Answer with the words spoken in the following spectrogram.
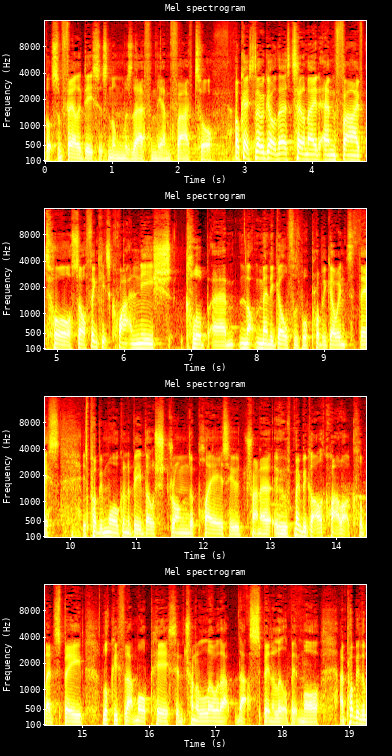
but some fairly decent numbers there from the M5 Tour. Okay, so there we go. There's TaylorMade M5 Tour. So I think it's quite a niche club. Um, not many golfers will probably go into this. It's probably more going to be those stronger players who trying to who've maybe got quite a lot of club head speed, looking for that more piercing, trying to lower that, that spin a little bit more, and probably the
